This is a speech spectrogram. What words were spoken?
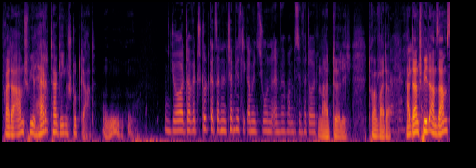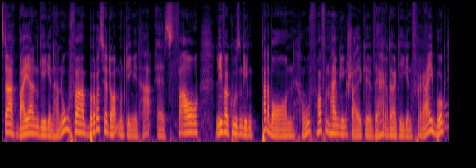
Freitagabendspiel Hertha gegen Stuttgart. Oh. Ja, da wird Stuttgart seine Champions League-Ambitionen einfach mal ein bisschen verdeutlichen. Natürlich. Träum weiter. Dann spielt am Samstag Bayern gegen Hannover, Borussia Dortmund gegen den HSV, Leverkusen gegen Paderborn, Hoffenheim gegen Schalke, Werder gegen Freiburg. Oh,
